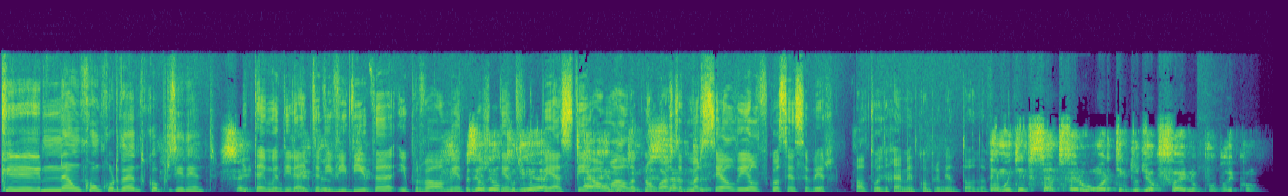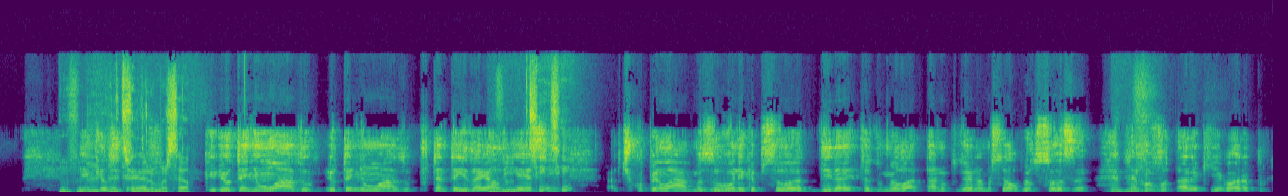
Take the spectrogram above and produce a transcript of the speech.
que não concordando com o Presidente. Sim, E tem uma direita ter- dividida e provavelmente Mas ele- mesmo ele dentro podia- do PSD Ah, há é uma muito ala que não gosta de. Marcelo e ele ficou sem saber. Faltou-lhe realmente cumprimento de onda. É muito interessante ver um artigo do Diogo Feio no público Uhum. em que ele A defender o Marcelo. que eu tenho um lado, eu tenho um lado, portanto a ideia ali é Sim, assim. sim. Desculpem lá, mas a única pessoa de direita do meu lado que está no poder é Marcelo Rebelo de Souza. Eu não vou estar aqui agora, porque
